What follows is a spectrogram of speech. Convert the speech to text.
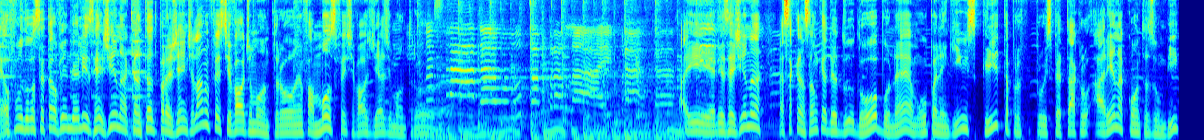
Aí ao fundo você está ouvindo Elis Regina cantando pra gente lá no Festival de Montreux, no famoso Festival de Jazz de Montreux. Aí, Elis Regina, essa canção que é do Dobo, né? O Panenguinho, escrita pro, pro espetáculo Arena Conta Zumbi,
